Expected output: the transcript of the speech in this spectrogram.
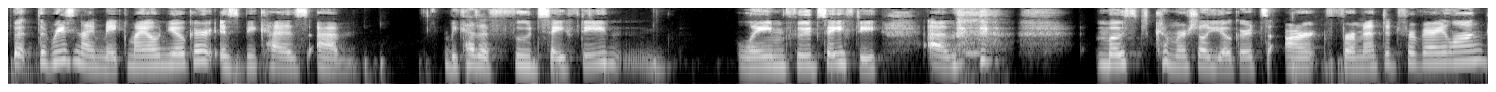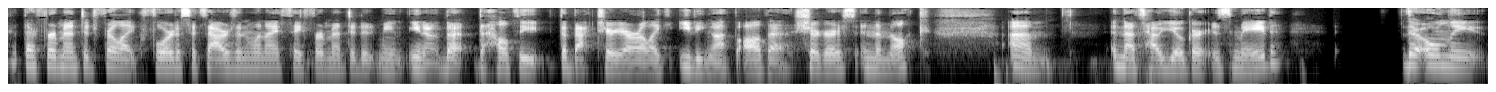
But the reason I make my own yogurt is because um because of food safety, lame food safety. Um most commercial yogurts aren't fermented for very long. They're fermented for like 4 to 6 hours and when I say fermented it means, you know, the the healthy the bacteria are like eating up all the sugars in the milk. Um and that's how yogurt is made. They're only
